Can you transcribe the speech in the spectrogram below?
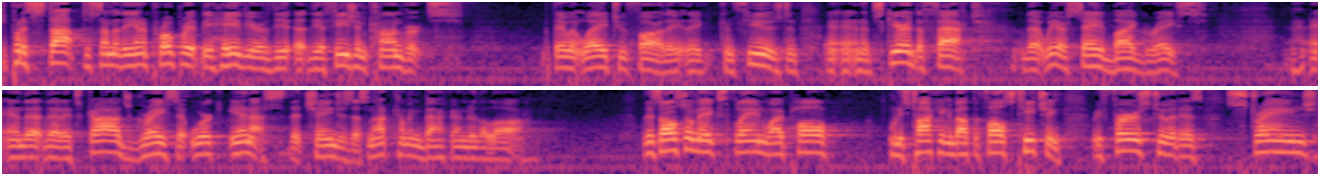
to put a stop to some of the inappropriate behavior of the, uh, the Ephesian converts. But they went way too far. They, they confused and, and obscured the fact that we are saved by grace and that, that it's God's grace at work in us that changes us, not coming back under the law. This also may explain why Paul, when he's talking about the false teaching, refers to it as strange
